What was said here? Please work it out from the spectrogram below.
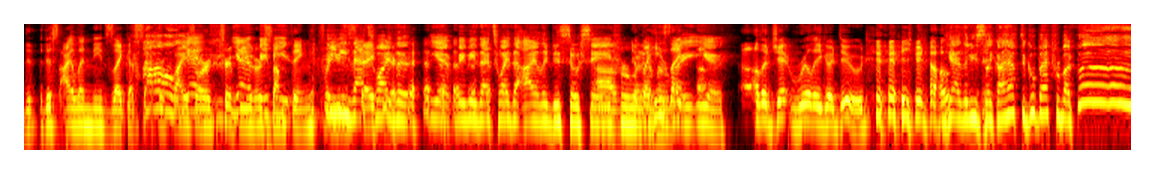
th- this island needs like a sacrifice Oh, yeah. or a tribute Yeah, or something for you maybe to that's why here. the yeah maybe that's why the island is so safe Um, or whatever. but he's like, right? uh, yeah, a legit, really good dude. you know, yeah. Then he's like, I have to go back for my phone.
